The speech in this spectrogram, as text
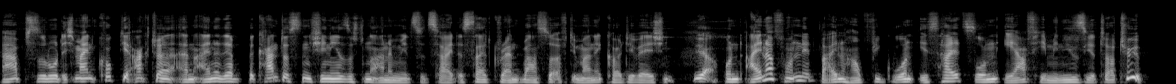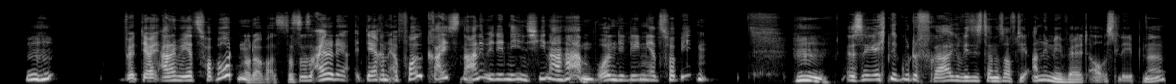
Absolut. Ich meine, guck dir aktuell an, eine der bekanntesten chinesischen Anime zurzeit ist halt Grandmaster of Demonic Cultivation. Ja. Und einer von den beiden Hauptfiguren ist halt so ein eher feminisierter Typ. Mhm. wird der Anime jetzt verboten oder was? Das ist einer der, deren erfolgreichsten Anime, den die in China haben. Wollen die den jetzt verbieten? Hm, ist echt eine gute Frage, wie sich dann das auf die Anime-Welt auslebt, ne?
